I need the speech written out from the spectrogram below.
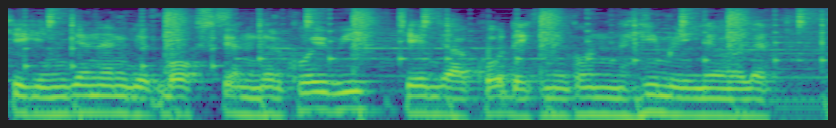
कि इंजन एंड गेयरबॉक्स के अंदर कोई भी चेंज आपको देखने को नहीं मिलने वाला है।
